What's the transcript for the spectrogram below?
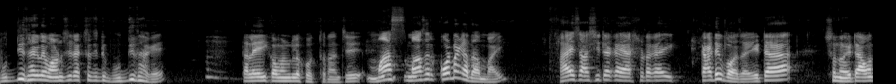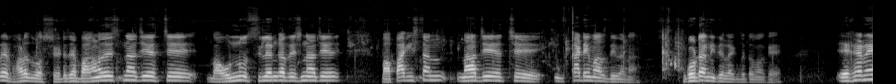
বুদ্ধি থাকলে, মানুষের একটা যদি বুদ্ধি থাকে, তাহলে এই কমেন্টগুলো করতো না। যে মাছ, মাছের ক টাকা দাম ভাই? হাইস্ট আশি টাকা একশো টাকায় কাটেও পাওয়া যায়। এটা শোনো, এটা আমাদের ভারতবর্ষ, এটা যে বাংলাদেশ না যে হচ্ছে, বা অন্য শ্রীলঙ্কা দেশ না যে, বা পাকিস্তান না যে হচ্ছে, কাটে মাছ দেবে না, গোটা নিতে লাগবে তোমাকে। এখানে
